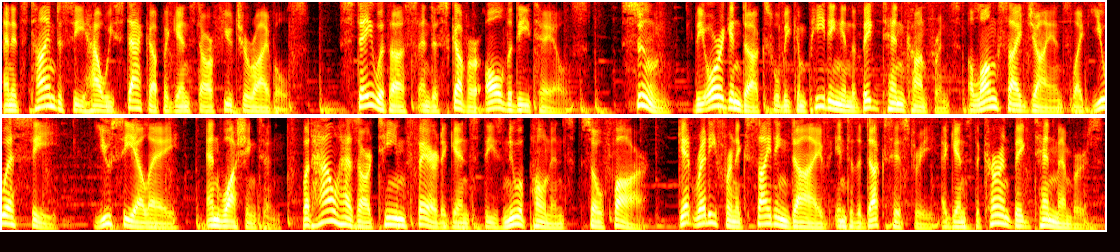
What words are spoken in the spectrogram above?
and it's time to see how we stack up against our future rivals. Stay with us and discover all the details. Soon, the Oregon Ducks will be competing in the Big Ten Conference alongside giants like USC, UCLA, and Washington. But how has our team fared against these new opponents so far? Get ready for an exciting dive into the Ducks' history against the current Big Ten members,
